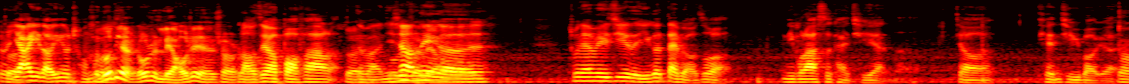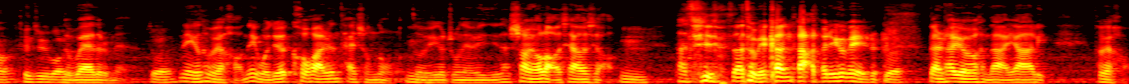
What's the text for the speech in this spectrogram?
就是压抑到一定程度，很多电影都是聊这件事儿。老子要爆发了，对吧？你像那个中年危机的一个代表作，尼古拉斯凯奇演的，叫《天气预报员》啊，天气预报员 The Weatherman，对，那个特别好，那个我觉得刻画真太生动了。嗯作为一个中年危机，他上有老下有小，嗯，他其实他特别尴尬，他这个位置，对，但是他又有很大的压力，特别好。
